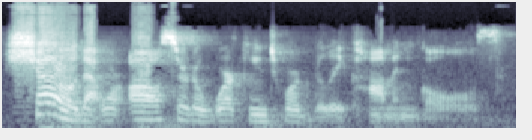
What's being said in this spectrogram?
show that we're all sort of working toward really common goals.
